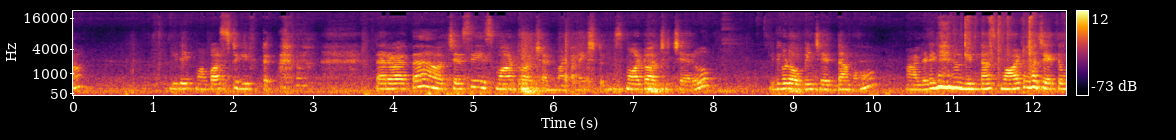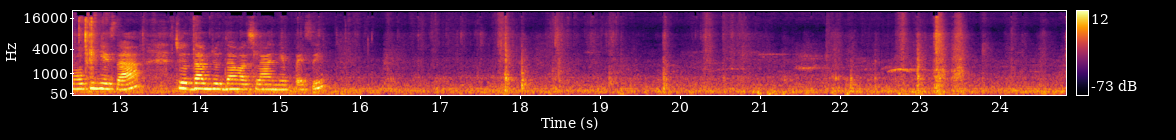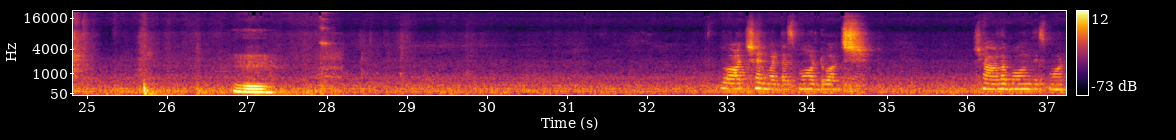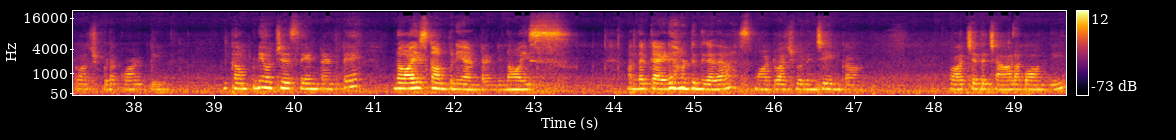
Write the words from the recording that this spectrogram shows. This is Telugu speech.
ఇదే మా ఫస్ట్ గిఫ్ట్ తర్వాత వచ్చేసి స్మార్ట్ వాచ్ అనమాట నెక్స్ట్ స్మార్ట్ వాచ్ ఇచ్చారు. ఇది కూడా ఓపెన్ చేద్దాము. ఆల్రెడీ నేను నిన్న స్మార్ట్ వాచ్ అయితే ఓపెన్ చేసా. చూద్దాం చూద్దాం అసలు అని చెప్పేసి. వాచ్ అనమాట స్మార్ట్ వాచ్ చాలా బాగుంది స్మార్ట్ వాచ్ కూడా క్వాలిటీ ఈ కంపెనీ వచ్చేసి ఏంటంటే నాయిస్ కంపెనీ అంటండి నాయిస్ అందరికి ఐడియా ఉంటుంది కదా స్మార్ట్ వాచ్ గురించి ఇంకా. వాచ్ అయితే చాలా బాగుంది.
